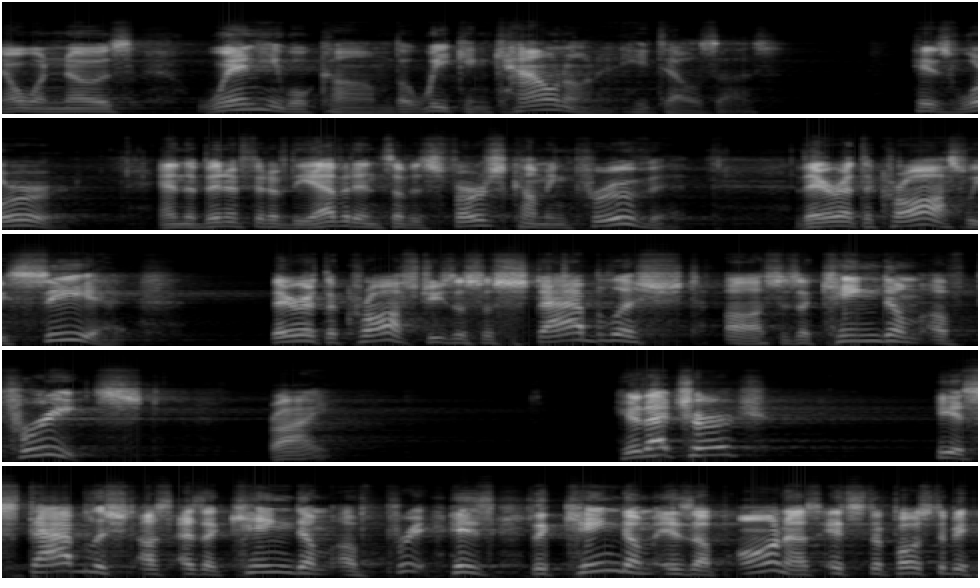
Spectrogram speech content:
No one knows when he will come, but we can count on it, he tells us. His word and the benefit of the evidence of his first coming prove it. There at the cross, we see it. There at the cross, Jesus established us as a kingdom of priests, right? Hear that, church? He established us as a kingdom of pre- his the kingdom is upon us. It's supposed to be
